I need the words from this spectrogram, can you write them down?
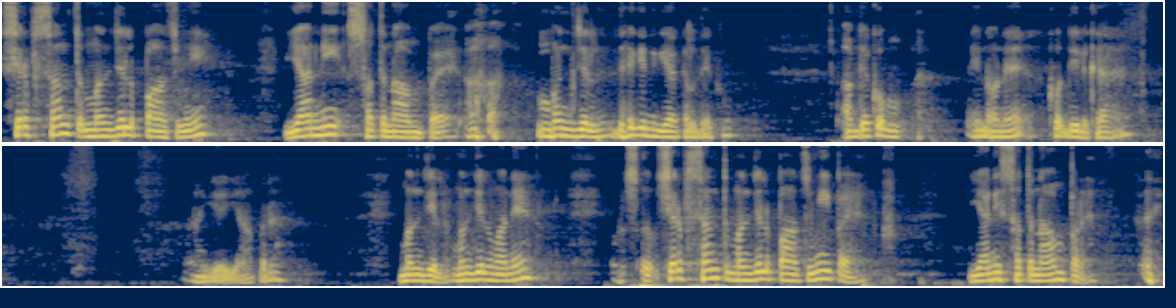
सिर्फ़ संत मंजिल पांचवी, यानी सतनाम पे। मंजिल, देख नहीं गया कल, देखो। अब देखो इन्होंने खुद ही लिखा है। ये यहाँ पर मंजिल मंजिल माने सिर्फ़ संत मंजिल पांचवी पे यानी सतनाम पर है।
